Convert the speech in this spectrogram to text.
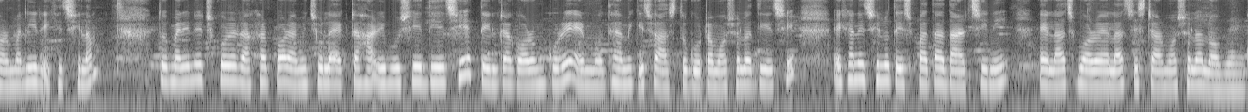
নর্মালি রেখেছিলাম। তো ম্যারিনেট করে রাখার পর আমি চুলায় একটা হাঁড়ি বসিয়ে দিয়েছি। তেলটা গরম করে এর মধ্যে আমি কিছু আস্ত গোটা মশলা দিয়েছি। এখানে ছিল তেজপাতা, দারচিনি, এলাচ, বড় এলাচ, স্টার মশলা, লবঙ্গ।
